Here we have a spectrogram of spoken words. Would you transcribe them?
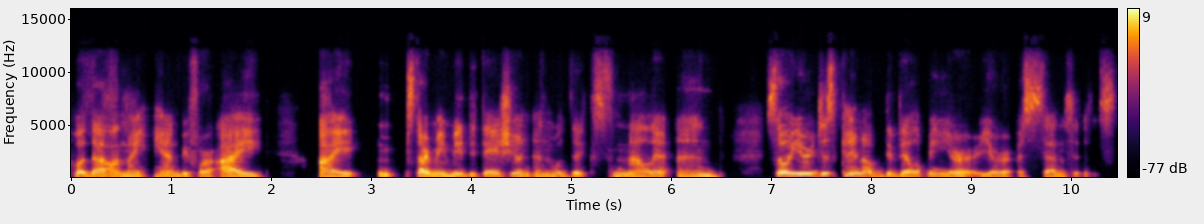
put that on my hand before i i start my meditation and would like smell it. And so you're just kind of developing your your senses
